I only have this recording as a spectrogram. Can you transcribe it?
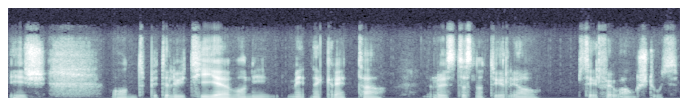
ist. Und bei den Leuten hier, die ich mit ihnen geredet habe, löst das natürlich auch sehr viel Angst aus.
